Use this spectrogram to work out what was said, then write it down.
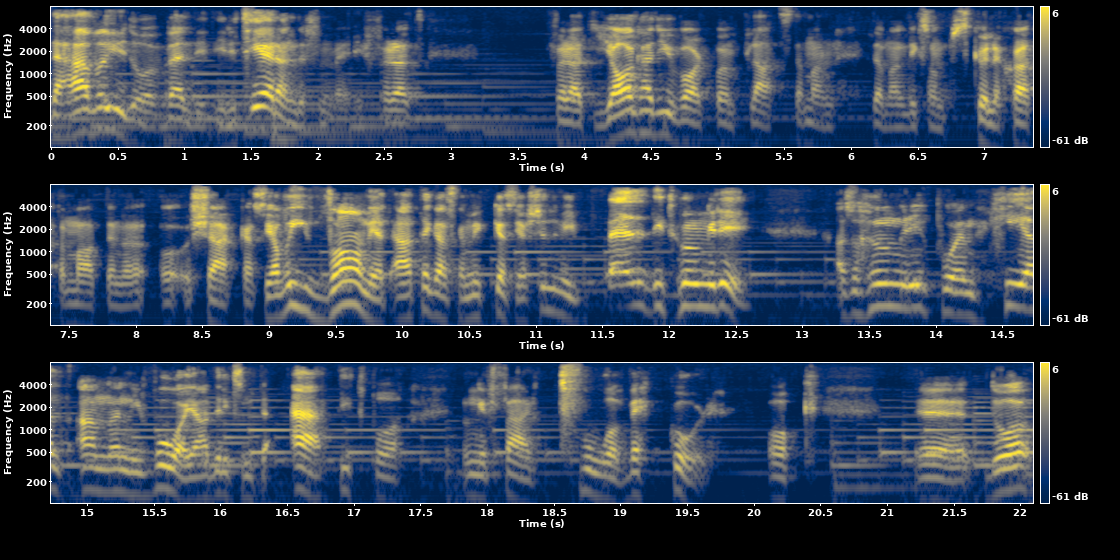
det här var ju då väldigt irriterande för mig för att, för att jag hade ju varit på en plats där man där man liksom skulle sköta maten och, och, och käka. Så jag var ju van vid att äta ganska mycket, så jag kände mig väldigt hungrig. Alltså hungrig på en helt annan nivå. Jag hade liksom inte ätit på ungefär två veckor. Och eh, då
